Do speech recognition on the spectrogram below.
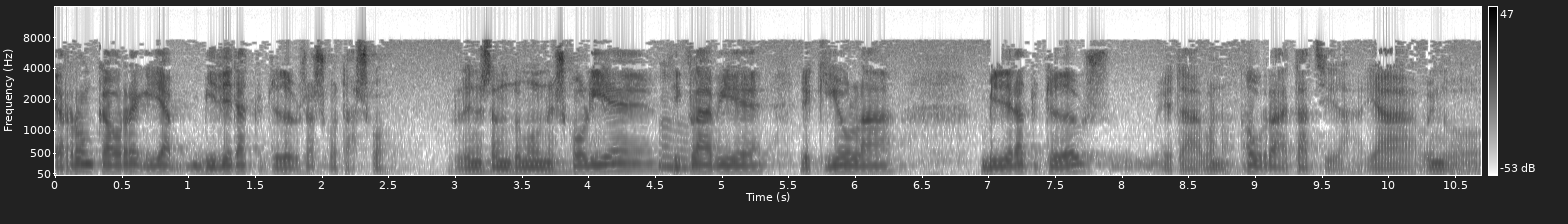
erronka horrek ja bideratute dauz asko eta asko. Lehen esan dut mogun eskolie, ziklabie, ekiola, bideratute dauz, eta, bueno, aurra etatzi da, ja, oingo,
